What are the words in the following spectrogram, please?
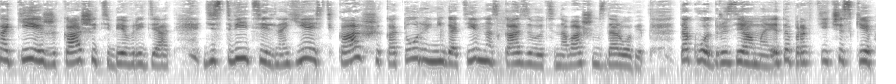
какие же каши тебе вредят. Действительно, есть каши, которые негативно сказываются на вашем здоровье. Так вот, друзья мои, это практически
